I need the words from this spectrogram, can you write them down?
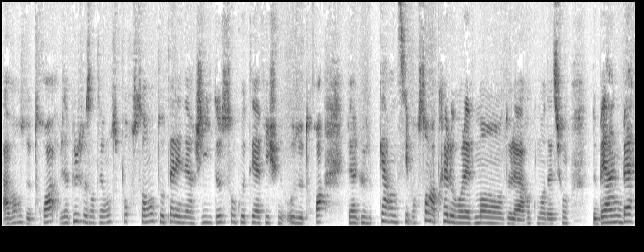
avance de 3,71%, Total Energy de son côté affiche une hausse de 3,46% après le relèvement de la recommandation de Berenberg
